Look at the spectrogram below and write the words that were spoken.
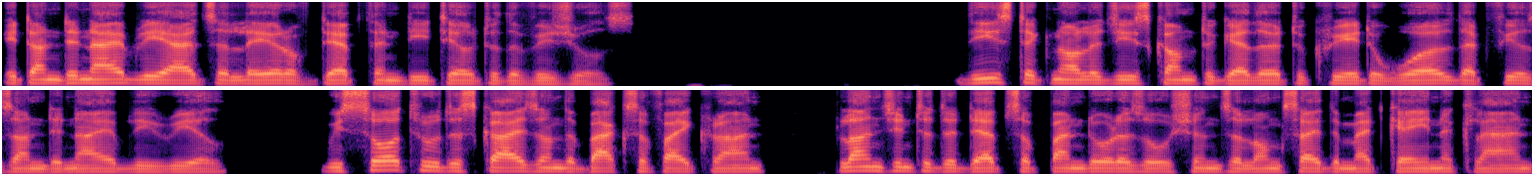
it undeniably adds a layer of depth and detail to the visuals. These technologies come together to create a world that feels undeniably real. We soar through the skies on the backs of Ikran, plunge into the depths of Pandora's oceans alongside the Metkayina clan,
